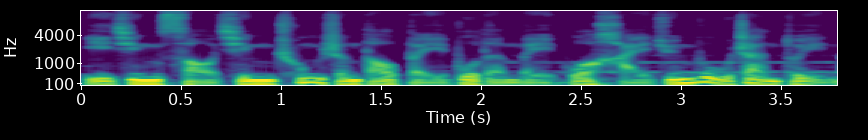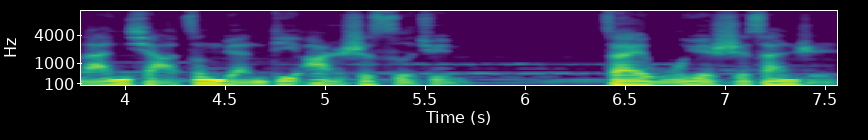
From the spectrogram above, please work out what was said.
已经扫清冲绳岛北部的美国海军陆战队南下增援第二十四军，在五月十三日，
